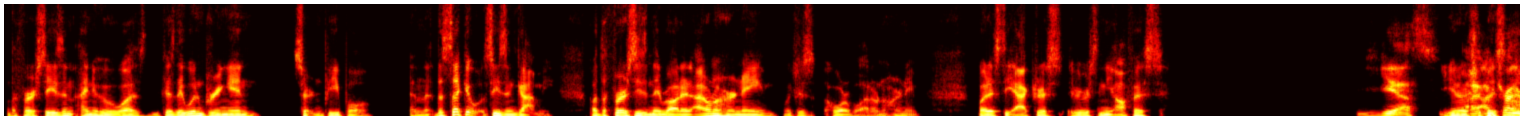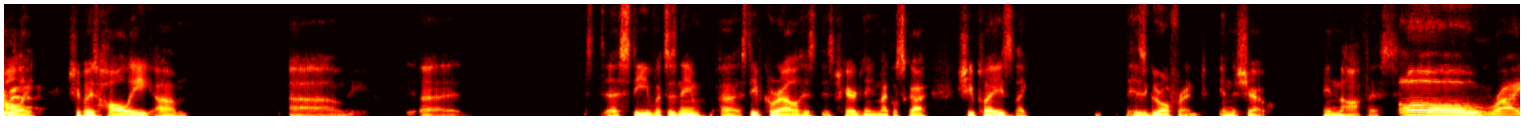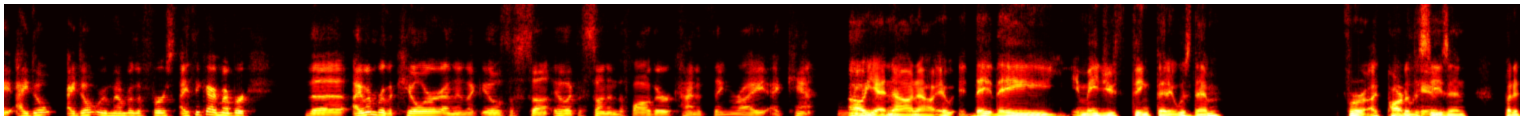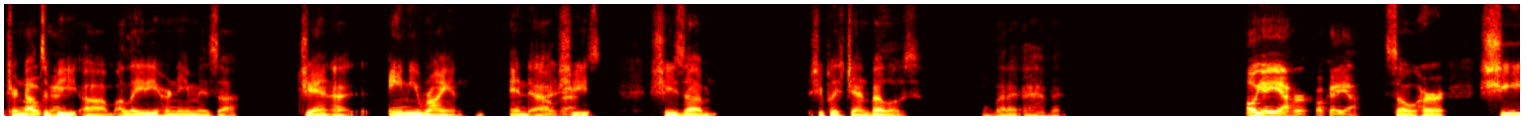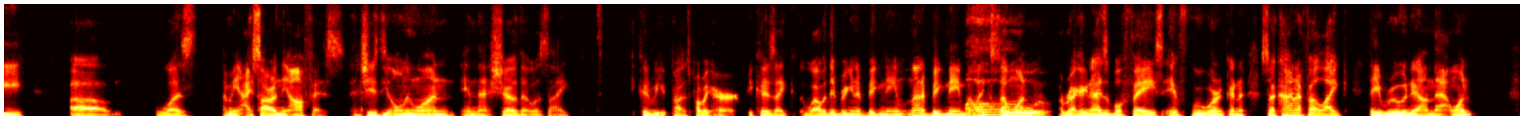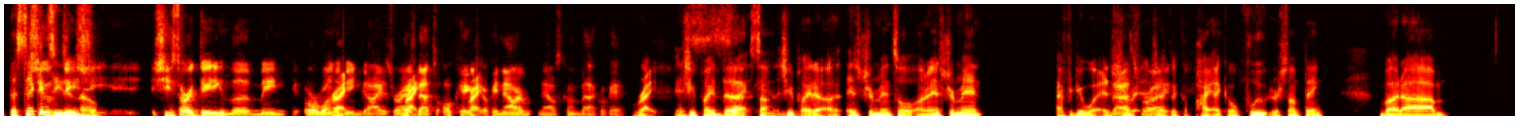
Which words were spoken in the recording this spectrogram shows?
The first season, I knew who it was because they wouldn't bring in certain people. And the, the second season got me, but the first season they brought in, I don't know her name, which is horrible. I don't know her name, but it's the actress. Have you ever seen The Office? Yes. You know, she I, plays Holly. She plays Holly. Um, um, uh, uh, Steve, what's his name? Uh, Steve Carell. His his character's name is Michael Scott. She plays like his girlfriend in the show, in the office. Oh right. I don't I don't remember the first. I think I remember the I remember the killer and then like it was the son it was like the son and the father kind of thing, right? I can't Oh yeah, no, no. It they they it made you think that it was them for a part of the season, but it turned out to be um a lady. Her name is uh Jan uh, Amy Ryan, and uh Okay. she's she's um she plays Jan Bellows. I'm glad I, I have it. Oh yeah, yeah, her. Okay, yeah. So her she um was I mean I saw her in the office, and she's the only one in that show that was like it could be it's probably her because like why would they bring in a big name? Not a big name, but like someone Oh, a recognizable face if we weren't gonna. So I kind of felt like they ruined it on that one. The she second was season, she she started dating the main or one of the main guys, right? Right. That's okay. Right. Okay, now now it's coming back. Okay. right? And she played the Second- she played a, a instrumental an instrument. I forget what instrument. Was like, like a pipe, like a flute or something. But um,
